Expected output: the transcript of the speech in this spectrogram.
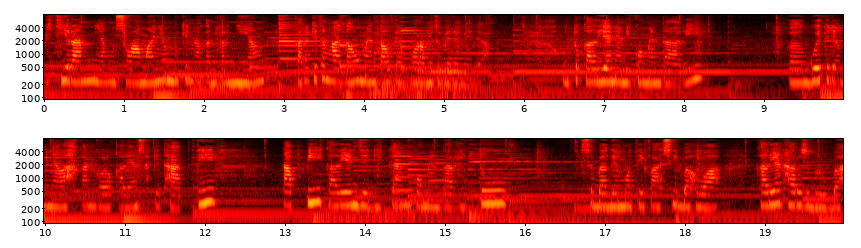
pikiran yang selamanya mungkin akan terngiang karena kita nggak tahu mental tiap orang itu beda-beda. Untuk kalian yang dikomentari uh, gue tidak menyalahkan kalau kalian sakit hati tapi kalian jadikan komentar itu sebagai motivasi bahwa kalian harus berubah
